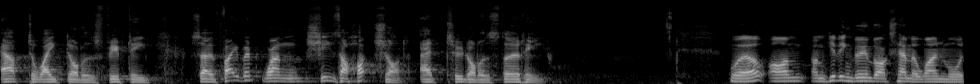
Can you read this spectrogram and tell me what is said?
out to $8.50. So, favourite one, she's a hot shot at $2.30. Well, I'm I'm giving Boombox Hammer one more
